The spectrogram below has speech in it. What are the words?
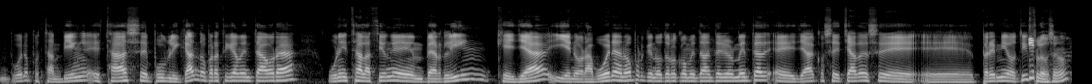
bueno, pues también estás publicando prácticamente ahora una instalación en Berlín que ya, y enhorabuena, ¿no? Porque no te lo comentaba anteriormente, eh, ya ha cosechado ese eh, premio Tiflos, ¿no?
